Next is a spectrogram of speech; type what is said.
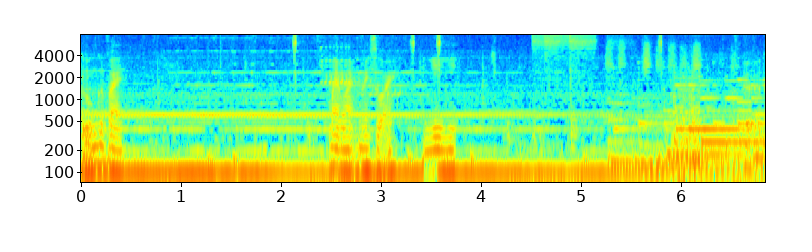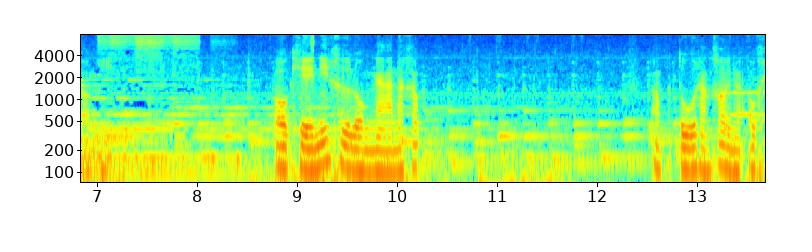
สูงขึ้นไป ไม่ไม่ไม่สวย อย่างนี้อย่างนี้เออต้องงนี้ โอเค นี่คือโรงงานนะครับ เอาประตูทางเข้าอีกนะ โอเค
